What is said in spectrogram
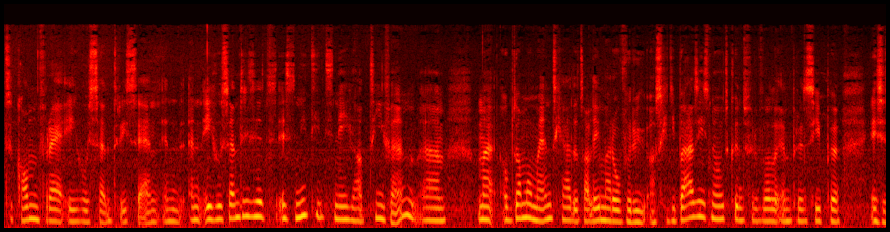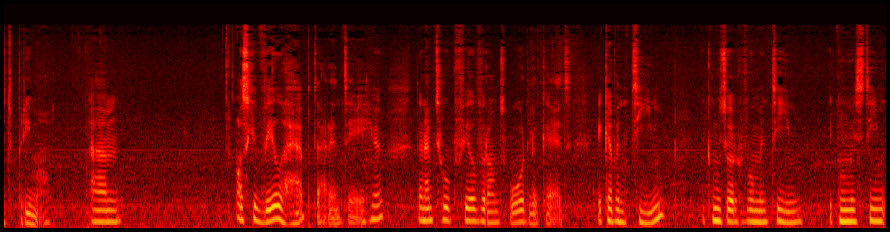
Het kan vrij egocentrisch zijn. En, en egocentrisch is, niet iets negatiefs. Um, maar op dat moment gaat het alleen maar over u. Als je die basisnood kunt vervullen, in principe, is het prima. Um, als je veel hebt daarentegen, dan heb je ook veel verantwoordelijkheid. Ik heb een team. Ik moet zorgen voor mijn team. Ik moet mijn team,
